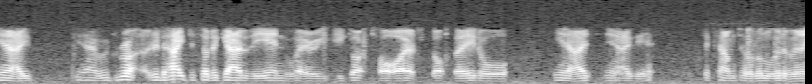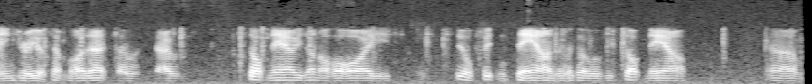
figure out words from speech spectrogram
you know, you know, would, would hate to sort of go to the end where he, he got tired, got beat, or you know, you know, come to a little bit of an injury or something like that. So you know, stop now. He's on a high. He's still fit and sound, and we thought, well, if we stop now, um,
